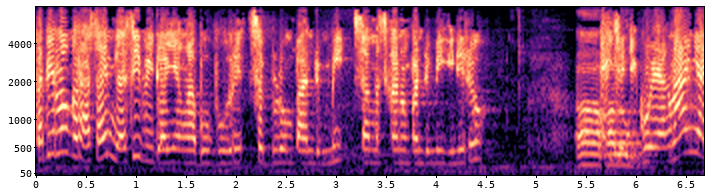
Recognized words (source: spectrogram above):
tapi lo ngerasain gak sih bedanya ngabuburit sebelum pandemi sama sekarang pandemi gini tuh Eh, Eh, kalau jadi gue yang nanya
